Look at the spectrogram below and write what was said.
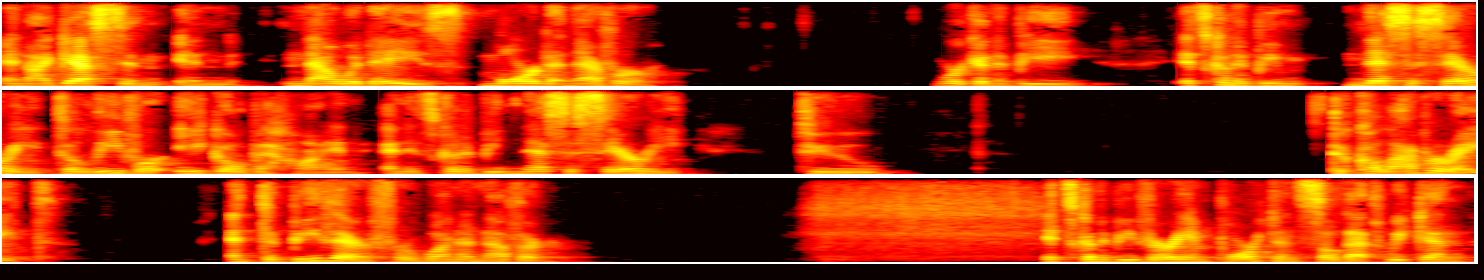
And i guess in in nowadays more than ever we're going to be it's going to be necessary to leave our ego behind and it's going to be necessary to to collaborate and to be there for one another it's going to be very important so that we can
